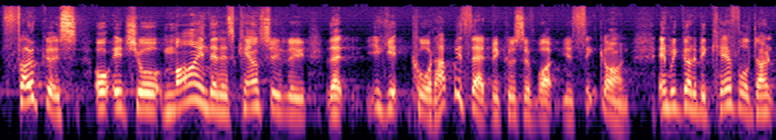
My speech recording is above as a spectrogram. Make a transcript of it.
focus or it's your mind that has counseled you that you get caught up with that because of what you think on. And we've got to be careful, don't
